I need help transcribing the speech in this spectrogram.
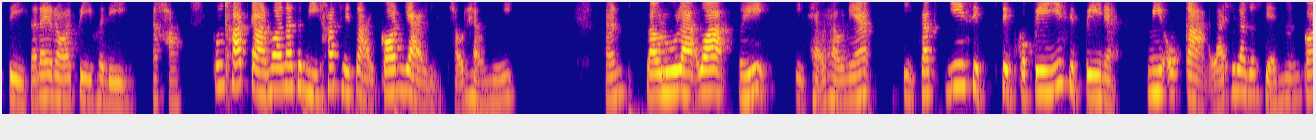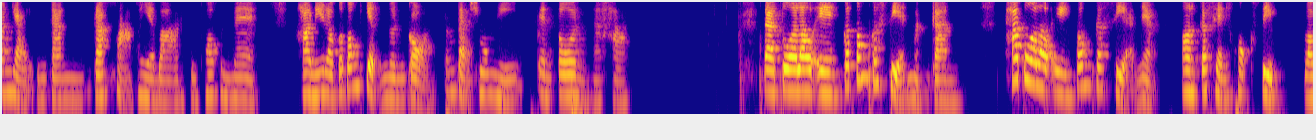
64 ก็ได้100ปีพอดีนะคะปุ้นคาดการณ์ว่าน่าจะมีค่าใช้จ่ายก้อนใหญ่เนี่ยแถวนี้งั้นเรารู้แล้วว่าเฮ้ยอีกแถวๆเนี้ยอีกสัก 20 10 กว่าปี 20 ปีเนี่ยมีโอกาสแล้วที่เราจะเสียเงินก้อนใหญ่เป็นการรักษาพยาบาลคุณพ่อคุณแม่ คราวนี้เราก็ต้องเก็บเงินก่อนตั้งแต่ช่วงนี้เป็นต้นนะคะ แต่ตัวเราเองก็ต้องเกษียณเหมือนกัน ถ้าตัวเราเองต้องเกษียณเนี่ย ตอนเกษียณ60 เรา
